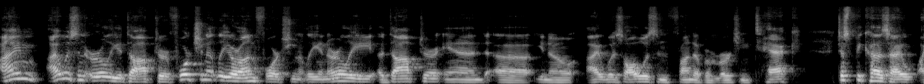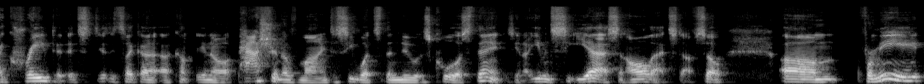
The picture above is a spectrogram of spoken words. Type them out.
I'm I was an early adopter, fortunately or unfortunately, an early adopter, and uh, you know I was always in front of emerging tech just because I, I craved it. It's it's like a, a, you know a passion of mine to see what's the newest, coolest things. You know, even CES and all that stuff. So um, for me,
